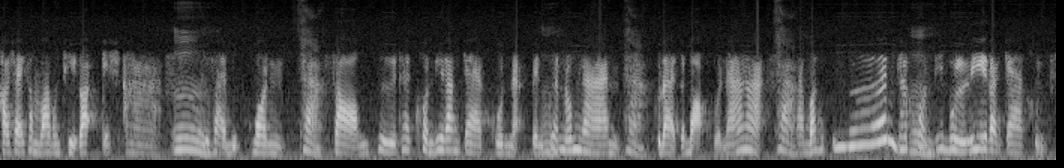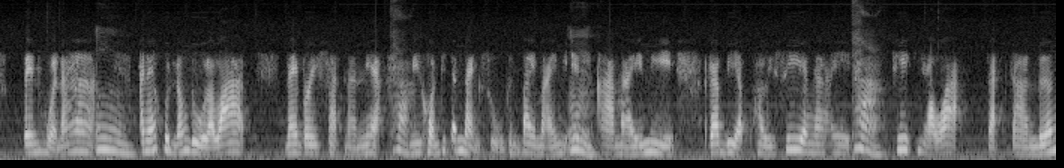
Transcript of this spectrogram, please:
เขาใช้คำว่าบางทีก็ HR อืมคือฝ่ายบุคคลค่ะสองคือถ้าคนที่รังแกคุณเน่ะเป็นอืมเพื่อนร่วมงานค่ะคุณอาจจะบอกหัวหน้าค่ะแต่บางเอิญถ้าอืมคนที่บูลลี่รังแกคุณเป็นหัวหน้าอืมอันนี้คุณต้องดูแล้วว่าในบริษัทนั้นเนี่ยค่ะมีคนที่ตำแหน่งสูงขึ้นไปไหมมีอืม HR ไหมมีระเบียบ policy ยังไงค่ะที่เขาอะจัดการเรื่อง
